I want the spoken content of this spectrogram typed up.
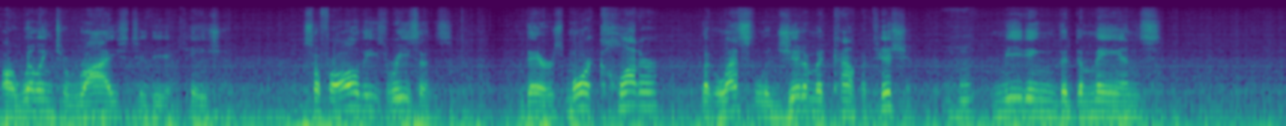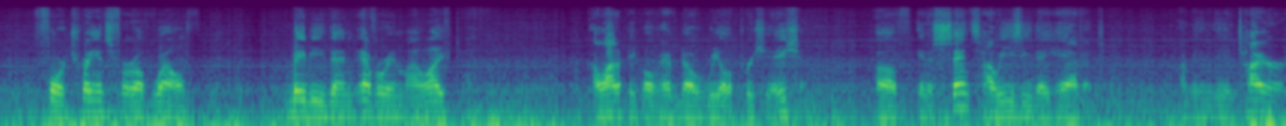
are willing to rise to the occasion. So, for all these reasons, there's more clutter but less legitimate competition mm-hmm. meeting the demands for transfer of wealth maybe than ever in my lifetime. A lot of people have no real appreciation of, in a sense, how easy they have it. I mean, the entire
